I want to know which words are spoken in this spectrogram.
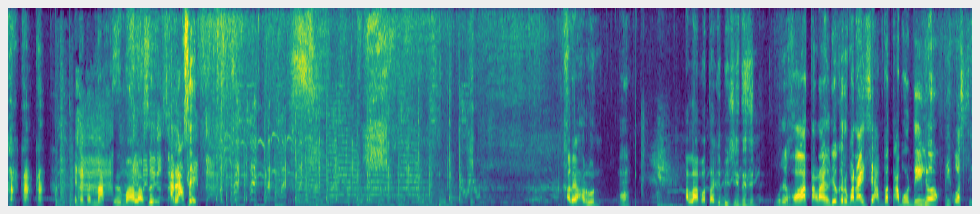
খা খা খা। এটা না মাল। আছে। আরে আছে। আরে হারুন হ্যাঁ? আল্লাহ পাতাকে বেশি দিয়েছেন না। ওরে হ তাড়া হিডিও করে বানাইছে আব্বা তাবর দিল কি করছে?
